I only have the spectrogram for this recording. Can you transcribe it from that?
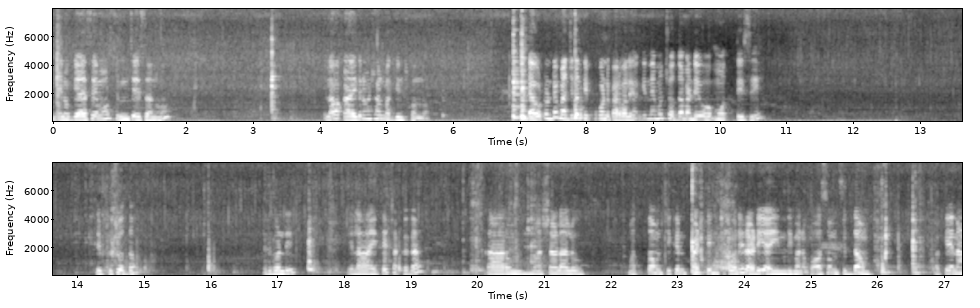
నేను గ్యాస్ ఏమో సిమ్ చేశాను. ఇలా ఒక ఐదు నిమిషాలు మగ్గించుకుందాం. డౌట్ ఉంటే మధ్యలో తిప్పుకోండి పర్వాలేదు. మగ్గిందేమో చూద్దామండి మూత తీసి. తిప్పి చూద్దాం. ఇదిగోండి ఇలా అయితే చక్కగా కారం మసాలాలు మొత్తం చికెన్ పట్టించుకొని రెడీ అయింది మన కోసం. సిద్ధం. ఓకేనా?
